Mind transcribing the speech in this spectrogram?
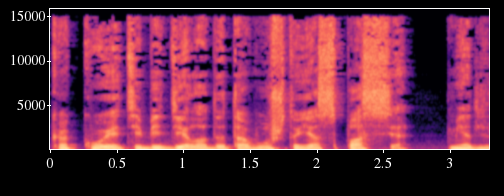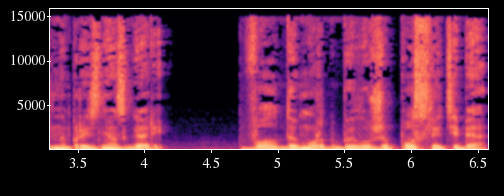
«Какое тебе дело до того, что я спасся?» – медленно произнес Гарри. «Волдеморт был уже после тебя».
